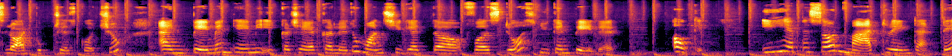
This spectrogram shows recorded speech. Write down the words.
స్లాట్ బుక్ చేసుకోవచ్చు. అండ్ పేమెంట్ ఏమి ఇక్కడ చేయక్కర్లేదు. Once you get the first dose you can pay there okay ఈ ఎపిసోడ్ మ్యాటర్ ఏంటంటే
